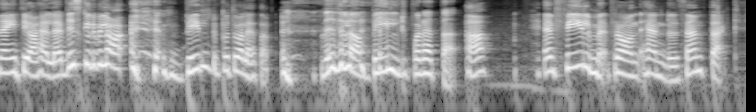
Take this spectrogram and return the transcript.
nej inte jag heller. Vi skulle vilja ha bild på toaletten. Vi vill ha bild på detta. Ja. En film från händelsen, tack.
